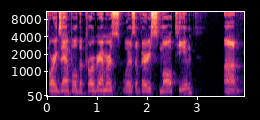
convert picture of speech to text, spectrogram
for example, the programmers was a very small team. Um,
